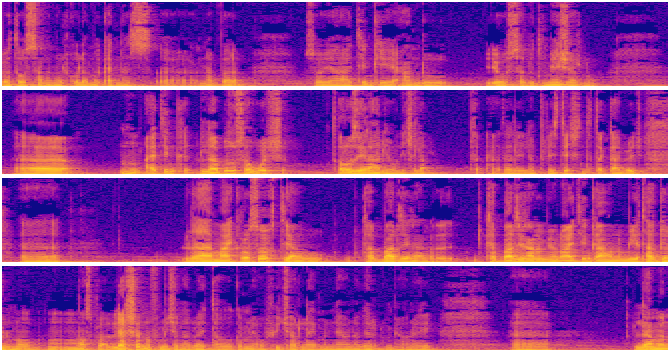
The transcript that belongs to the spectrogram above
በተወሰነ መልኩ ለመቀነስ ነበረ። think አንዱ የወሰዱት measure ነው I think ለብዙ ሰዎች ጥሩ ዜና ሊሆን ይችላል። በተለይ ለ PlayStation ተጠቃሚዎች። ለማይክሮሶፍት ያው ከባድ ዜና ነው የሚሆነው። I think አሁንም እየታገሉ ነው። ሊያሸንፉም ይችላሉ አይታወቅም። ያው future ላይ የምናየው ነገር ነው የሚሆነው ይሄ። ለምን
